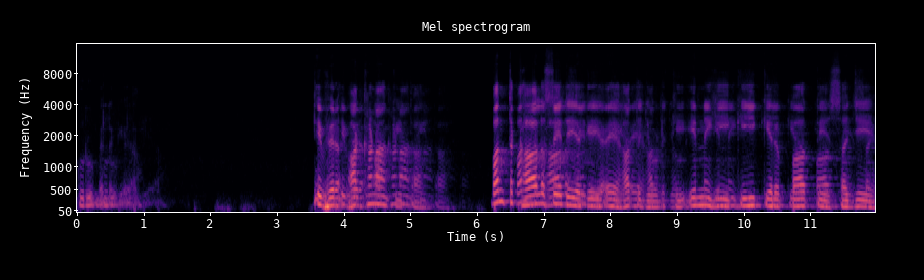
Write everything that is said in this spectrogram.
ਗੁਰੂ ਮਿਲ ਗਿਆ। ਤੇ ਫਿਰ ਆਖਣਾ ਕੀਤਾ। ਪੰਥ ਖਾਲਸੇ ਦੇ ਅੱਗੇ ਇਹ ਹੱਥ ਜੋੜ ਕੇ ਇਨ ਹੀ ਕੀ ਕਿਰਪਾ ਤੇ ਸਜੇ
